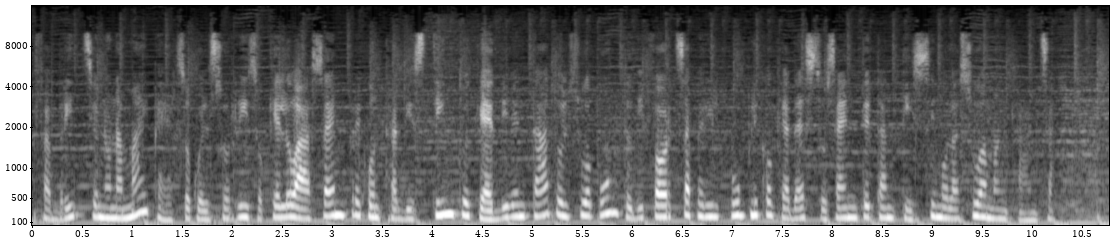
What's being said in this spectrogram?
Fabrizio non ha mai perso quel sorriso che lo ha sempre contraddistinto e che è diventato il suo punto di forza per il pubblico che adesso sente tantissimo la sua mancanza.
